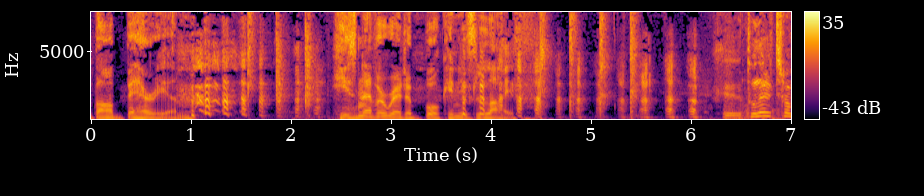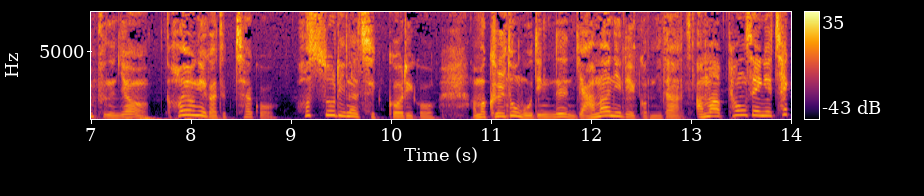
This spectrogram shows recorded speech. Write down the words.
barbarian. He's never read a book in his life. 그 도널드 트럼프는요 허영에 가득 차고 헛소리나 짓거리고 아마 글도 못 읽는 야만인일 겁니다. 아마 평생에 책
